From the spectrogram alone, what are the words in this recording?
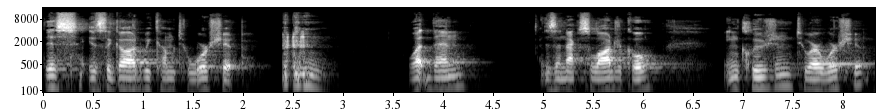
This is the God we come to worship. what then is the next logical inclusion to our worship?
